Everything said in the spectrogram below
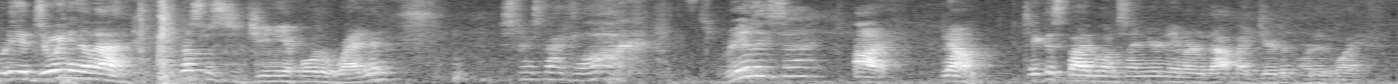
what are you doing here, lad? You're not supposed to see Jeannie before the wedding. This brings bad luck. Really, sir? Aye. Now, take this Bible and sign your name under that, my dear departed wife.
